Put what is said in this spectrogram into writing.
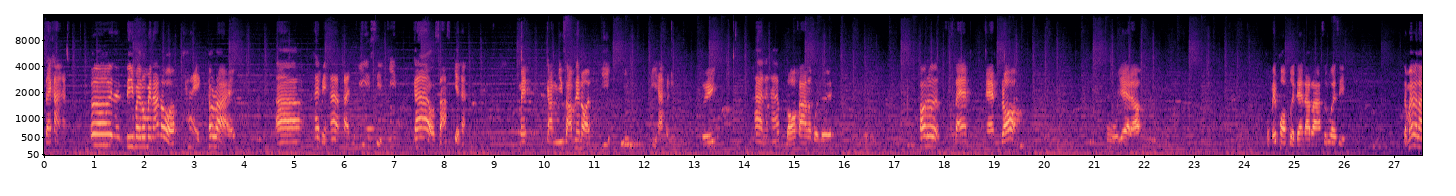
แต่ค่ะฮะเออตีไฟโรเมนัสเราเหรอ ใช่ เท่าไหร่ อ่า ให้ไปห้าพันยี่สิบยี่เก้าสามสิบเจ็ดฮะเม็ดกันมีซับแน่นอนดีฮะคนนี้ เฮ้ยห้านะครับล้อข้างเราหมดเลยเข้าเถอะแตนแอนดรอโอ้แย่แล้ว ผมไม่พอเปิดแดนดาราซะด้วยสิ แต่ไม่เป็นไร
